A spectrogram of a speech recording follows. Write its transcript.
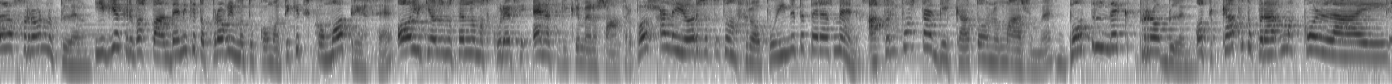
άλλο χρόνο πλέον. Ίδιο ακριβώς πάντα είναι και το πρόβλημα του κομωτή και της κομμότριας, ε. Όλοι και όλες μας θέλουν να μας κουρέψει ένας συγκεκριμένος άνθρωπος, αλλά οι ώρες αυτού του ανθρώπου είναι πεπερασμένες. Αυτό λοιπόν στα αγγλικά το ονομάζουμε bottleneck problem. Ότι κάπου το πράγμα κολλάει. Τι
